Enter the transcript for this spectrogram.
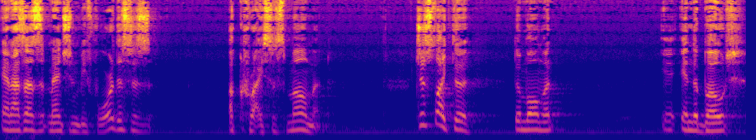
And as I mentioned before, this is a crisis moment. Just like the, the moment in the boat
